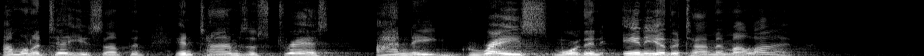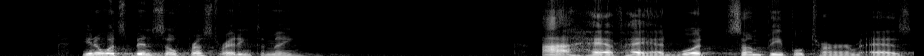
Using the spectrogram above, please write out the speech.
I'm going to tell you something. In times of stress, I need grace more than any other time in my life. You know what's been so frustrating to me? I have had what some people term as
